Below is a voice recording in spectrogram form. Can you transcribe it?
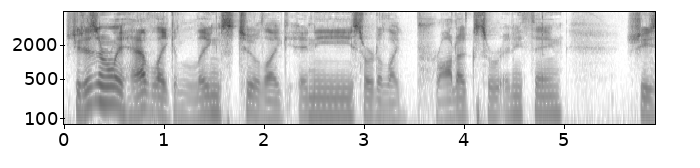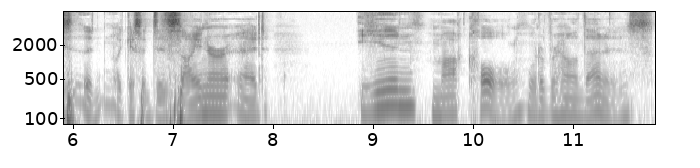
She doesn't really have like links to like any sort of like products or anything. She's like I said, designer at Ian McCall, whatever hell that is.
